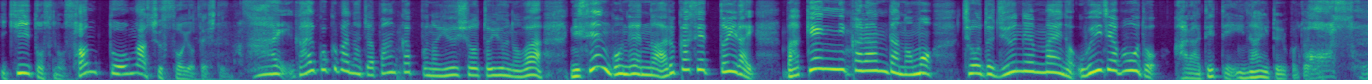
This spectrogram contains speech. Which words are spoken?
イキートスの3頭が出走予定しています。はい。外国馬のジャパンカップの優勝というのは2005年のアルカセット以来馬券に絡んだのもちょうど10年前のウィジャボードから出ていないということです。あそう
